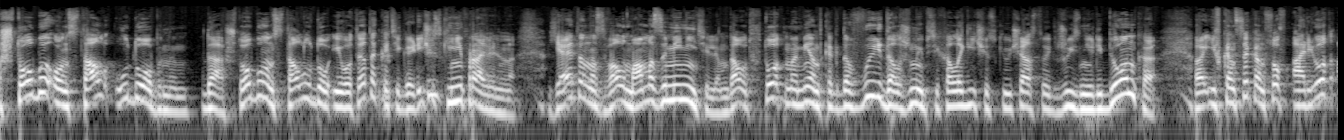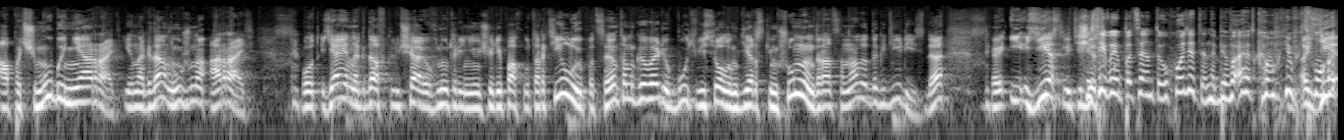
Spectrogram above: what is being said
чтобы он стал удобным. Да, чтобы он стал удобным. И вот это категорически неправильно. Я это назвал мамозаменителем. Да, вот в тот момент, когда вы должны психологически участвовать в жизни ребенка, э, и в конце концов орет, а почему бы не орать? Иногда нужно орать. Вот я иногда включаю внутреннюю черепаху тортилу и пациентам говорю, будь веселым, дерзким, шумным, драться надо, так дерись, да? Э, И если тебе Счастливые пациенты уходят и набивают кому-нибудь Е-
